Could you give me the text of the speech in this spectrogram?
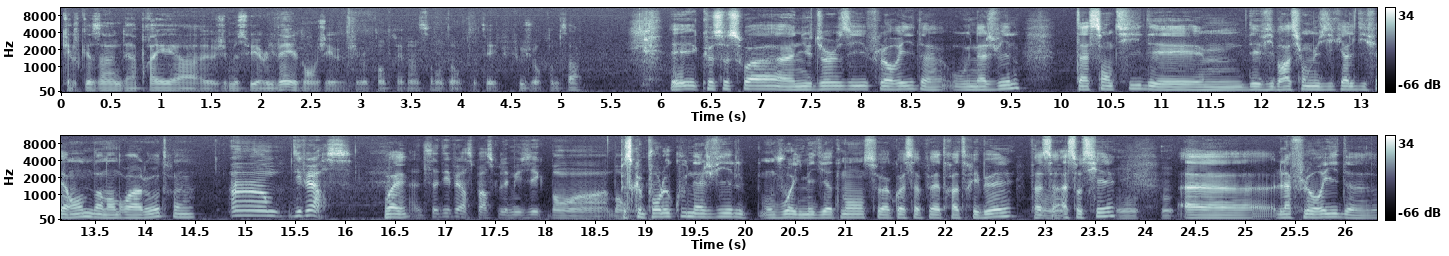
quelques années d'après, euh, je me suis arrivé. Bon, j'ai rencontré Vincent, donc c'était toujours comme ça. Et que ce soit New Jersey, Floride ou Nashville, t'as senti des, des vibrations musicales différentes d'un endroit à l'autre? Euh, diverses. Ouais. Euh, C'est divers parce que la musique, bon, euh, bon. Parce que pour le coup, Nashville, on voit immédiatement ce à quoi ça peut être attribué, enfin Mhm. associé. Mm, mm. Euh, la Floride, euh,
